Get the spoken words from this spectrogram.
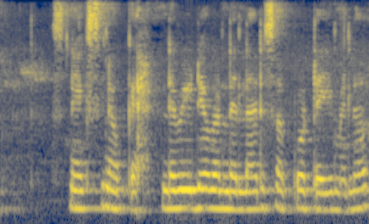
സ്നാക്സിനൊക്കെ. എന്റെ വീഡിയോ കണ്ട് എല്ലാവരും സപ്പോർട്ട് ചെയ്യുമല്ലോ.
